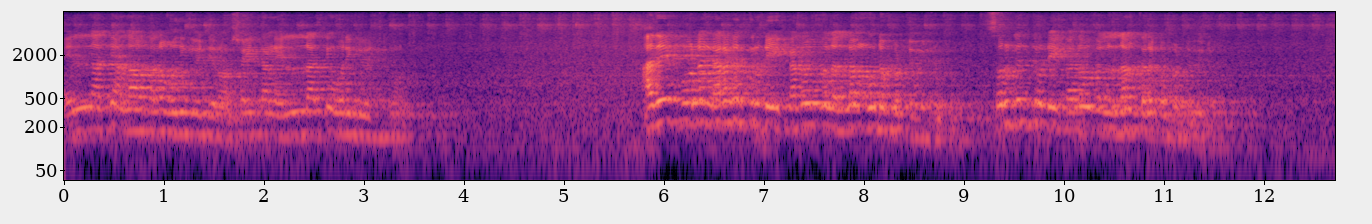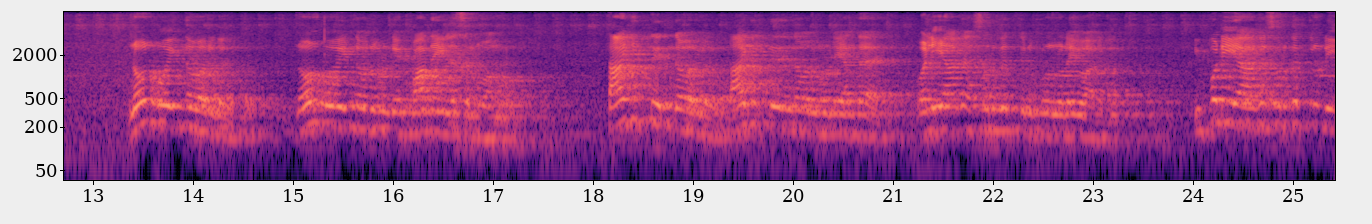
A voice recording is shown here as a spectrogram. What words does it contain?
எல்லாத்தையும் அல்லாஹ் ஒதுக்கி வச்சிருவான். ஷைத்தான் எல்லாத்தையும் ஒதுக்கி வச்சிருவான். அதே போல நரகத்தினுடைய கதவுகள் எல்லாம் மூடப்பட்டுவிடும் சொர்க்கத்தினுடைய கதவுகள் எல்லாம் திறக்கப்பட்டு விடும். நோன்பு வைத்தவர்கள் நோன்பு வைத்தவர்களுடைய பாதையில் செல்வாங்க. தாகித்து இருந்தவர்கள் தாகித்து இருந்தவர்களுடைய அந்த வழியாக சொர்க்கத்திற்குள் நுழைவார்கள். இப்படியாக சொர்க்கத்தினுடைய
